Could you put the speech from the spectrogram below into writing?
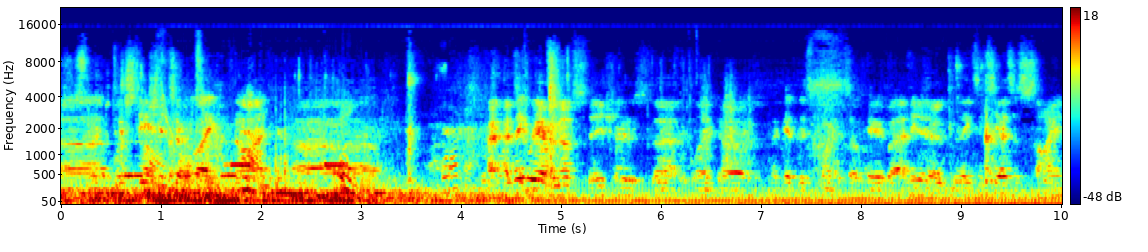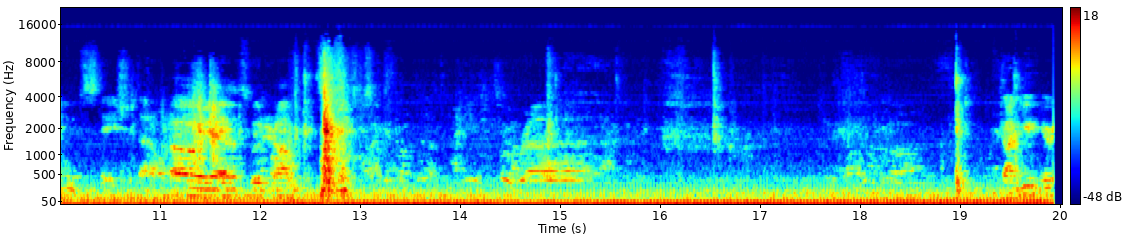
Uh, which stations are like not? Uh, I, I think we have enough stations that like uh. like at this point it's okay, but I think to like since he has assigned stations, I don't want to. Oh, yeah, that's a good boot it off. Bruh. John, you, you're.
